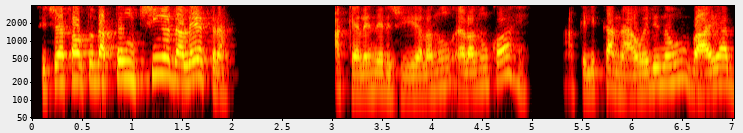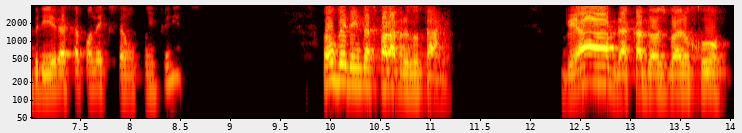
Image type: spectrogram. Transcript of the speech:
se estiver faltando a pontinha da letra, aquela energia ela não, ela não corre aquele canal ele não vai abrir essa conexão com o infinito. Vamos ver dentro das palavras do Tânia. Ve'abda kadosh baruch hu.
